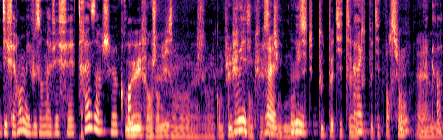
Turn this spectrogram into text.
Différents, mais vous en avez fait 13, je crois. Oui, enfin, aujourd'hui, ils en ont, compte plus. Oui. Donc, c'est une, toute petite, ah, toute petite portion. D'accord.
